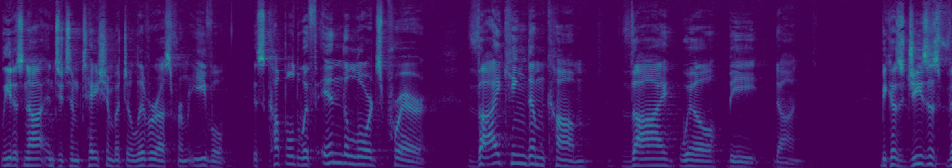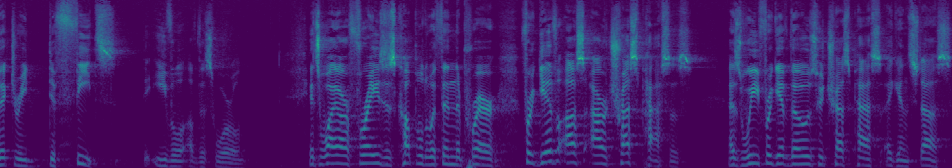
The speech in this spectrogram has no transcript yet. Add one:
lead us not into temptation, but deliver us from evil, is coupled within the Lord's Prayer Thy kingdom come, thy will be done. Because Jesus' victory defeats the evil of this world. It's why our phrase is coupled within the prayer Forgive us our trespasses, as we forgive those who trespass against us.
